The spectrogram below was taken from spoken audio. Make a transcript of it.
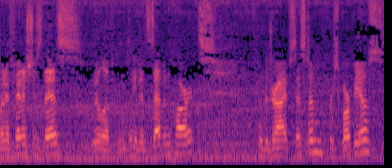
When it finishes this, we'll have completed seven parts for the drive system for Skorpios.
